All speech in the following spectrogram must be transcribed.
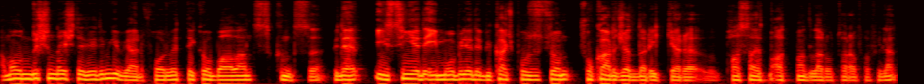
Ama onun dışında işte dediğim gibi yani forvetteki o bağlantı sıkıntısı. Bir de Insigne'de Immobile'de birkaç pozisyon çok harcadılar ilk yarı. Pas atmadılar o tarafa filan.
